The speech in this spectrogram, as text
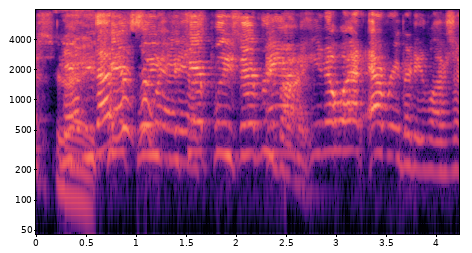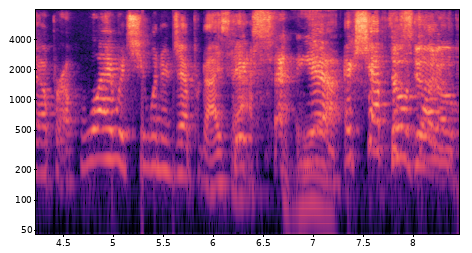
is. Right. You That can't is the please, way you is. can't please And everybody. you know what? Everybody loves Oprah. Why would she want to jeopardize that? Exactly. Yeah. Except the Don't do it, stoned Oprah.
